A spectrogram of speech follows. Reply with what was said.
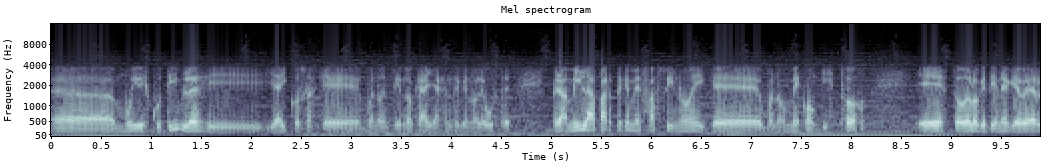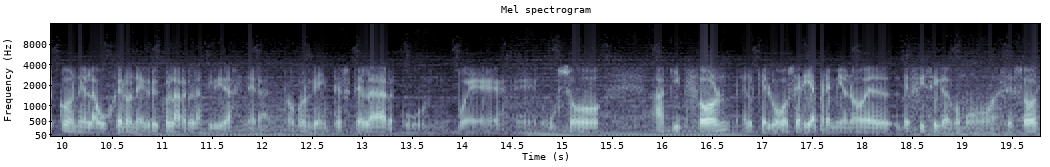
eh, muy discutibles y, hay cosas que, bueno, entiendo que haya gente que no le guste, pero a mí la parte que me fascinó y que, bueno, me conquistó es todo lo que tiene que ver con el agujero negro y con la relatividad general, ¿no? Porque Interstellar, pues, eh, usó a Kip Thorne, el que luego sería premio Nobel de Física como asesor,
